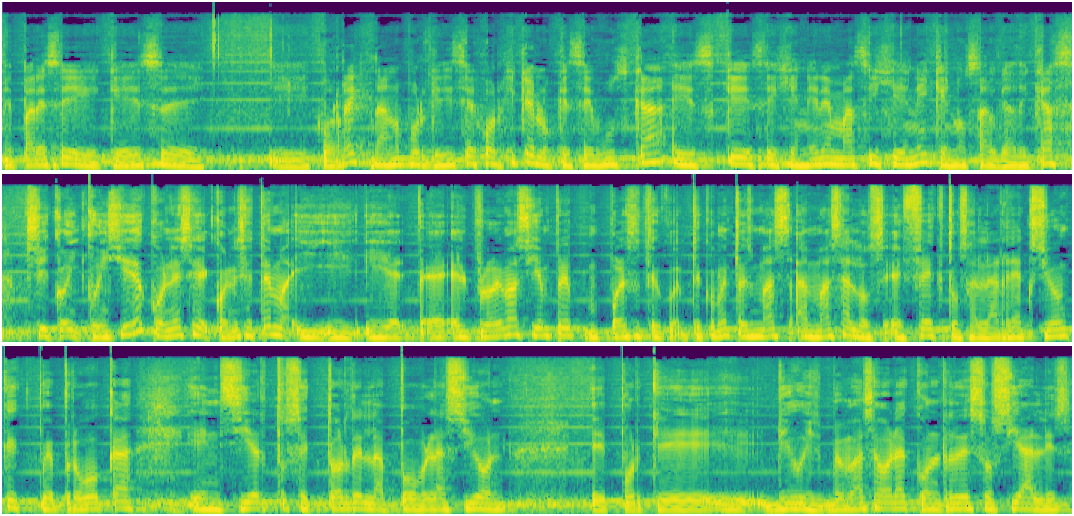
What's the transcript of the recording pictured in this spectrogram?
me parece que es eh, eh, correcta, ¿no? Porque dice Jorge que lo que se busca es que se genere más higiene y que no salga de casa. Sí, coincido con ese, con ese tema y, el, problema siempre, por eso te, comento, es más a, más a los efectos, a la reacción que, provoca en cierto sector de la población, eh, porque digo, y más ahora con redes sociales,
